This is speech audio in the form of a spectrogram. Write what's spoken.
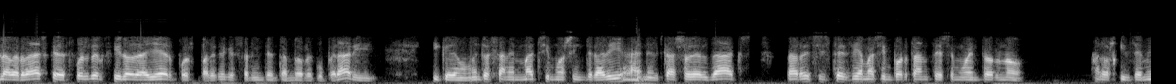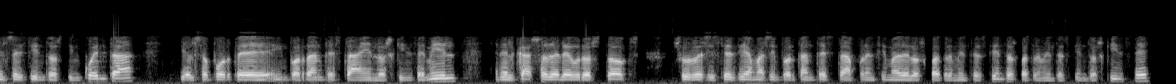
la verdad es que después del giro de ayer, pues parece que están intentando recuperar y, y que de momento están en máximos intradía. En el caso del DAX, la resistencia más importante se mueve en torno a los 15.650 y el soporte importante está en los 15.000. En el caso del Eurostox, su resistencia más importante está por encima de los 4.300, 4.315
